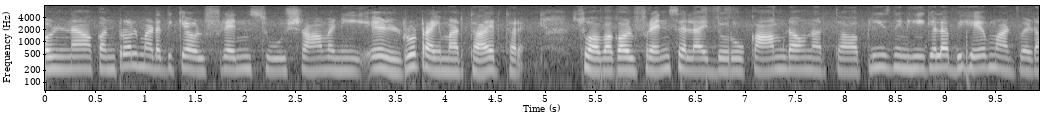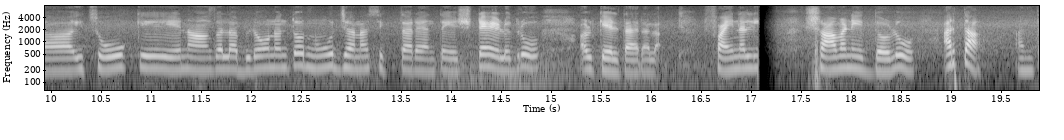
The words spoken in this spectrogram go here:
ಅವಳನ್ನ ಕಂಟ್ರೋಲ್ ಮಾಡೋದಕ್ಕೆ ಅವಳ ಫ್ರೆಂಡ್ಸು ಶ್ರಾವಣಿ ಎಲ್ಲರೂ ಟ್ರೈ ಮಾಡ್ತಾ ಇರ್ತಾರೆ. ಸೊ ಅವಾಗ ಅವಳ ಫ್ರೆಂಡ್ಸ್ ಎಲ್ಲ ಇದ್ದವರು ಕಾಮ್ ಡೌನ್ ಅರ್ಥ ಪ್ಲೀಸ್ ನೀನು ಹೀಗೆಲ್ಲ ಬಿಹೇವ್ ಮಾಡಬೇಡ ಇಟ್ಸ್ ಓಕೆ ಏನಾಗಲ್ಲ, ಬಿಡೋನಂತವ್ರು ನೂರು ಜನ ಸಿಗ್ತಾರೆ ಅಂತ ಎಷ್ಟೇ ಹೇಳಿದ್ರು ಅವಳು ಕೇಳ್ತಾ ಇರಲ್ಲ. ಫೈನಲಿ ಶ್ರಾವಣಿ ಇದ್ದವಳು, ಅರ್ಥ, ಅಂತ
